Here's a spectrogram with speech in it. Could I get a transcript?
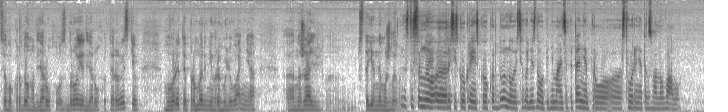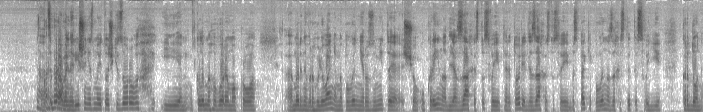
цього кордону для руху зброї, для руху терористів, говорити про мирні врегулювання, на жаль, стає неможливим. Ну, Стосовно е, російсько-українського кордону, сьогодні знову піднімається питання про е, створення так званого валу. На Е, Це правильне рішення з моєї точки зору. І коли ми говоримо про мирне врегулювання, ми повинні розуміти, що Україна для захисту своєї території, для захисту своєї безпеки повинна захистити свої кордони.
